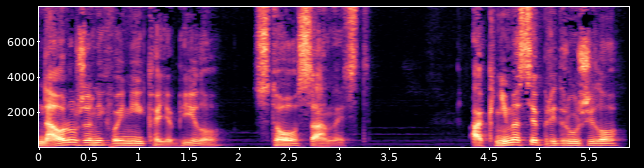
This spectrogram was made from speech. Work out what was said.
Naoružanih vojnika je bilo 118, a k njima se pridružilo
